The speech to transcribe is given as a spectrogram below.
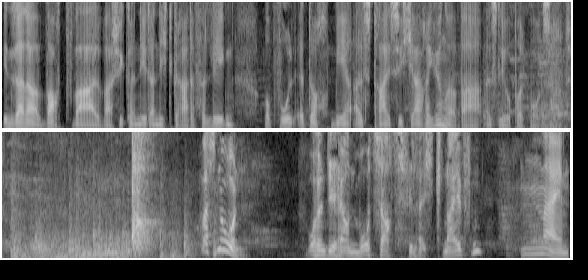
In seiner Wortwahl war Schikaneder nicht gerade verlegen, obwohl er doch mehr als 30 Jahre jünger war als Leopold Mozart. Was nun? Wollen die Herren Mozarts vielleicht kneifen? Nein,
